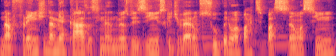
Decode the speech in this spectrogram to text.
na frente da minha casa, assim, né, meus vizinhos que tiveram super uma participação, assim,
